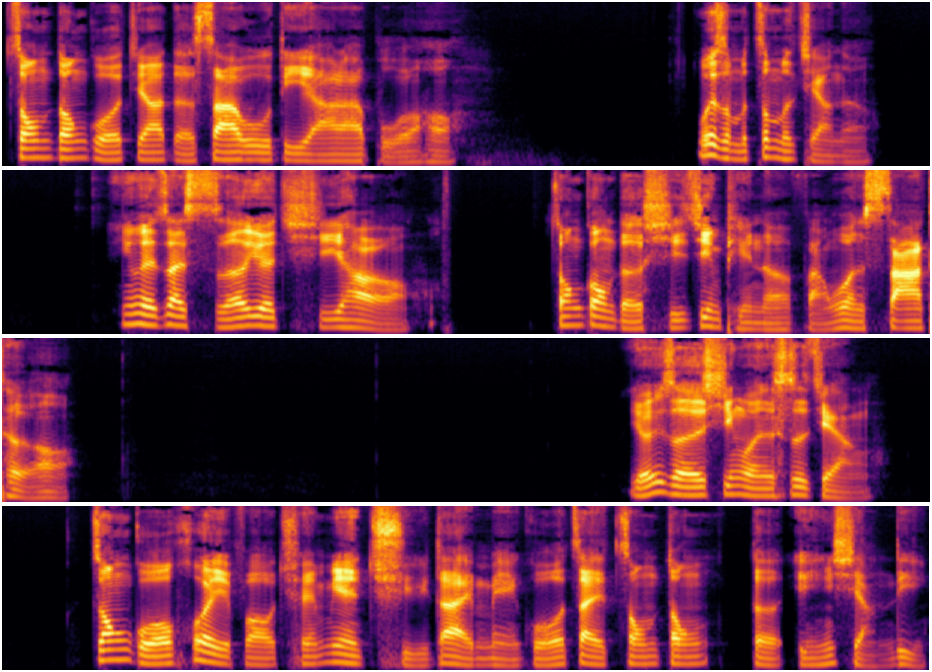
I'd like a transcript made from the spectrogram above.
中东国家的沙乌地阿拉伯哈。为什么这么讲呢？因为在十二月七号，中共的习近平呢访问沙特哦，有一则新闻是讲。中国会否全面取代美国在中东的影响力？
